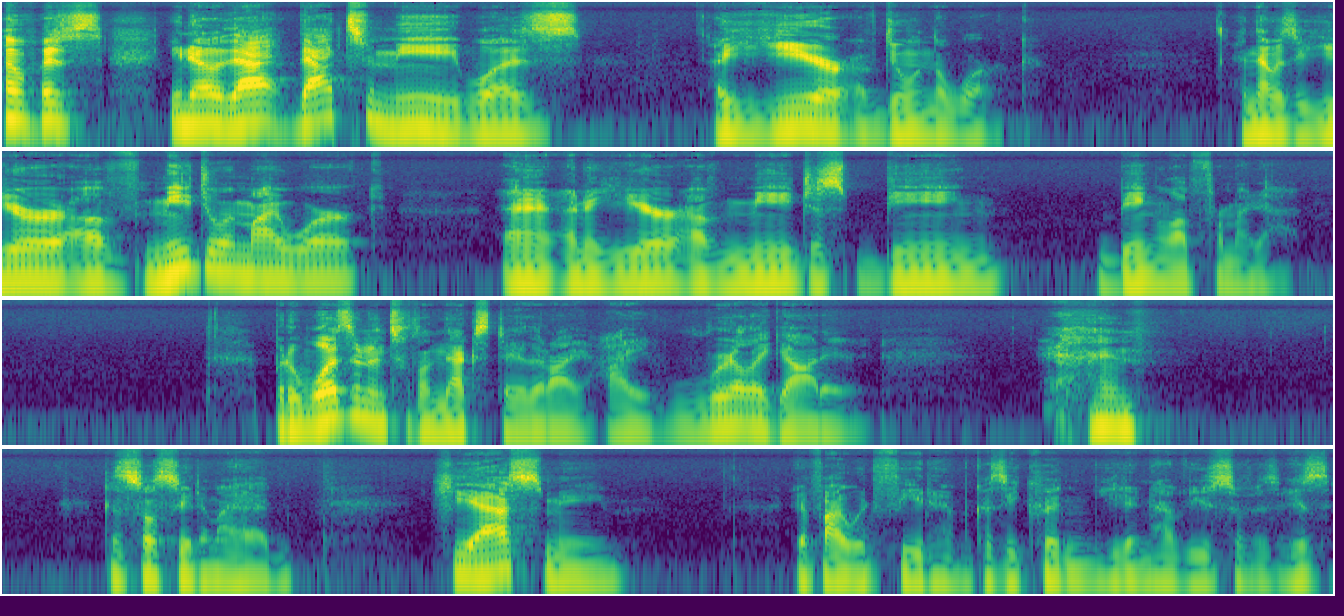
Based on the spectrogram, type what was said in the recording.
was you know that that to me was a year of doing the work, and that was a year of me doing my work, and, and a year of me just being being loved for my dad. But it wasn't until the next day that I I really got it, and I can still see it in my head he asked me if I would feed him because he couldn't. He didn't have use of his. his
